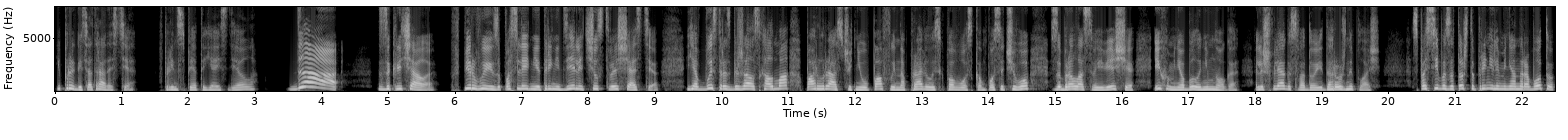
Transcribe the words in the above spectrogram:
и прыгать от радости. В принципе, это я и сделала. «Да!» — закричала. Впервые за последние три недели чувствуя счастье. Я быстро сбежала с холма, пару раз чуть не упав и направилась к повозкам, после чего забрала свои вещи, их у меня было немного, лишь фляга с водой и дорожный плащ. Спасибо за то, что приняли меня на работу,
